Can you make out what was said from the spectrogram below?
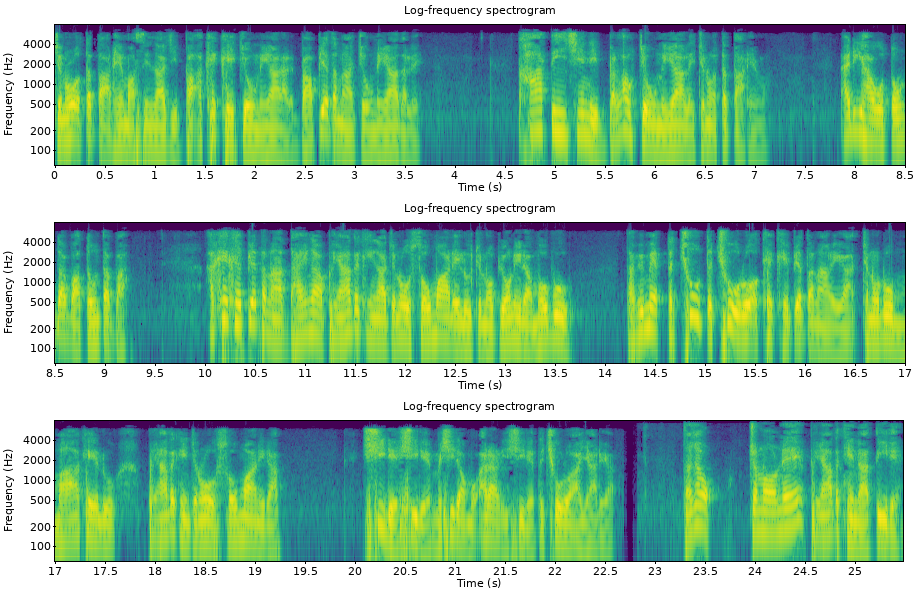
ကျွန်တော်အသက်တာထဲမှာစဉ်းစားကြည့်ဘာအခက်ခဲကြုံနေရတာလဲဘာပြဿနာကြုံနေရတယ်လဲခါတီးချင်းတွေဘယ်လောက်ကြုံနေရလဲကျွန်တော်အသက်တာထဲမှာအဲ့ဒီဟာကိုသုံးသပ်ပါသုံးသပ်ပါအခက်ခဲပြဿနာတိုင်းကဘုရားသခင်ကကျွန်တော်ဆုံးမတယ်လို့ကျွန်တော်ပြောနေတာမဟုတ်ဘူးဒါပေမဲ့တချို့တချို့တော့အခက်ခဲပြဿနာတွေကကျွန်တော်တို့မားခဲလို့ဘုရားသခင်ကျွန်တော်တို့ဆုံးမနေတာ ရှိတယ်ရှိတယ်မရှိတော့မို့အဲ့ဒါတွေရှိတယ်တချို့တော့အရာတွေကဒါကြောင့်ကျွန်တော်နဲ့ဘုရားသခင်လာတည်တယ်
